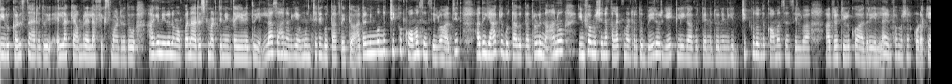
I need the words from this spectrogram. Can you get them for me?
ನೀನು ಕಳಿಸ್ತಾ ಇರೋದು, ಎಲ್ಲ ಕ್ಯಾಮ್ರಾ ಎಲ್ಲ ಫಿಕ್ಸ್ ಮಾಡಿರೋದು. ಹಾಗೆ ನೀನು ನಮ್ಮ ಅಪ್ಪನ ಅರೆಸ್ಟ್ ಮಾಡ್ತೀನಿ ಅಂತ ಹೇಳಿದ್ದು, ಎಲ್ಲ ಸಹ ನನಗೆ ಮುಂಚೆನೇ ಗೊತ್ತಾಗ್ತಾಯಿತ್ತು ಆದರೆ ನಿಮಗೊಂದು ಚಿಕ್ಕ ಕಾಮನ್ ಸೆನ್ಸ್ ಇಲ್ವಾ ಅಜಿತ್? ಅದು ಯಾಕೆ ಗೊತ್ತಾಗುತ್ತೆ? ಅದರಲ್ಲೂ ನಾನು ಇನ್ಫಾರ್ಮೇಷನ್ನ ಕಲೆಕ್ಟ್ ಮಾಡಿರೋದು ಬೇರೆಯವ್ರಿಗೆ ಹೇಗೆ ಕ್ಲೀಗ್ ಆಗುತ್ತೆ ಅನ್ನೋದು ನಿನಗೆ ಚಿಕ್ಕದೊಂದು ಕಾಮನ್ ಸೆನ್ಸ್ ಇಲ್ವಾ? ಆದರೆ ತಿಳ್ಕೊ, ಆದರೆ ಎಲ್ಲ ಇನ್ಫಾರ್ಮೇಷನ್ ಕೊಡೋಕ್ಕೆ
